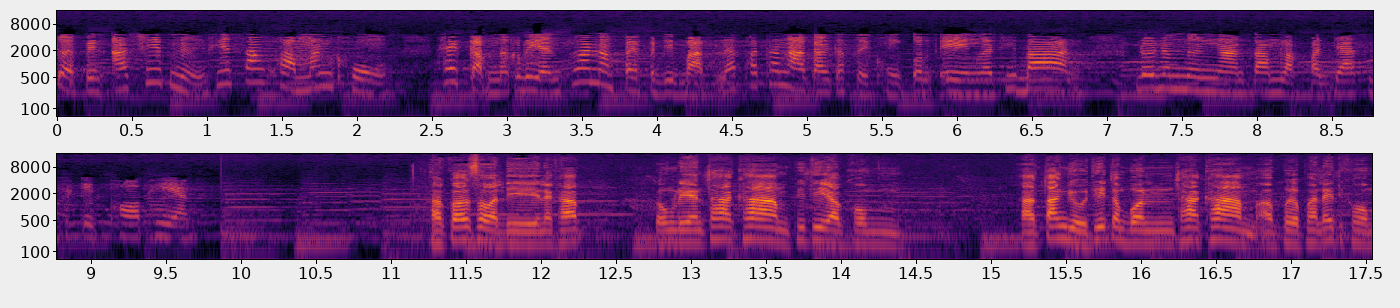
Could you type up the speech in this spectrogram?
เกิดเป็นอาชีพหนึ่งที่สร้างความมั่นคง ให้กับนักเรียนเพื่อนำไปปฏิบัติ และพัฒนาการเกษตรของตนเองและที่บ้าน โดยดำเนินงานตามหลักปรัชญาเศรษฐกิจพอเพียง ครับก็สวัสดีนะครับ โรงเรียนท่าข้ามพิทยาคมตั้งอยู่ที่ตำบลท่าข้ามอำเภอพนัสนิคม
